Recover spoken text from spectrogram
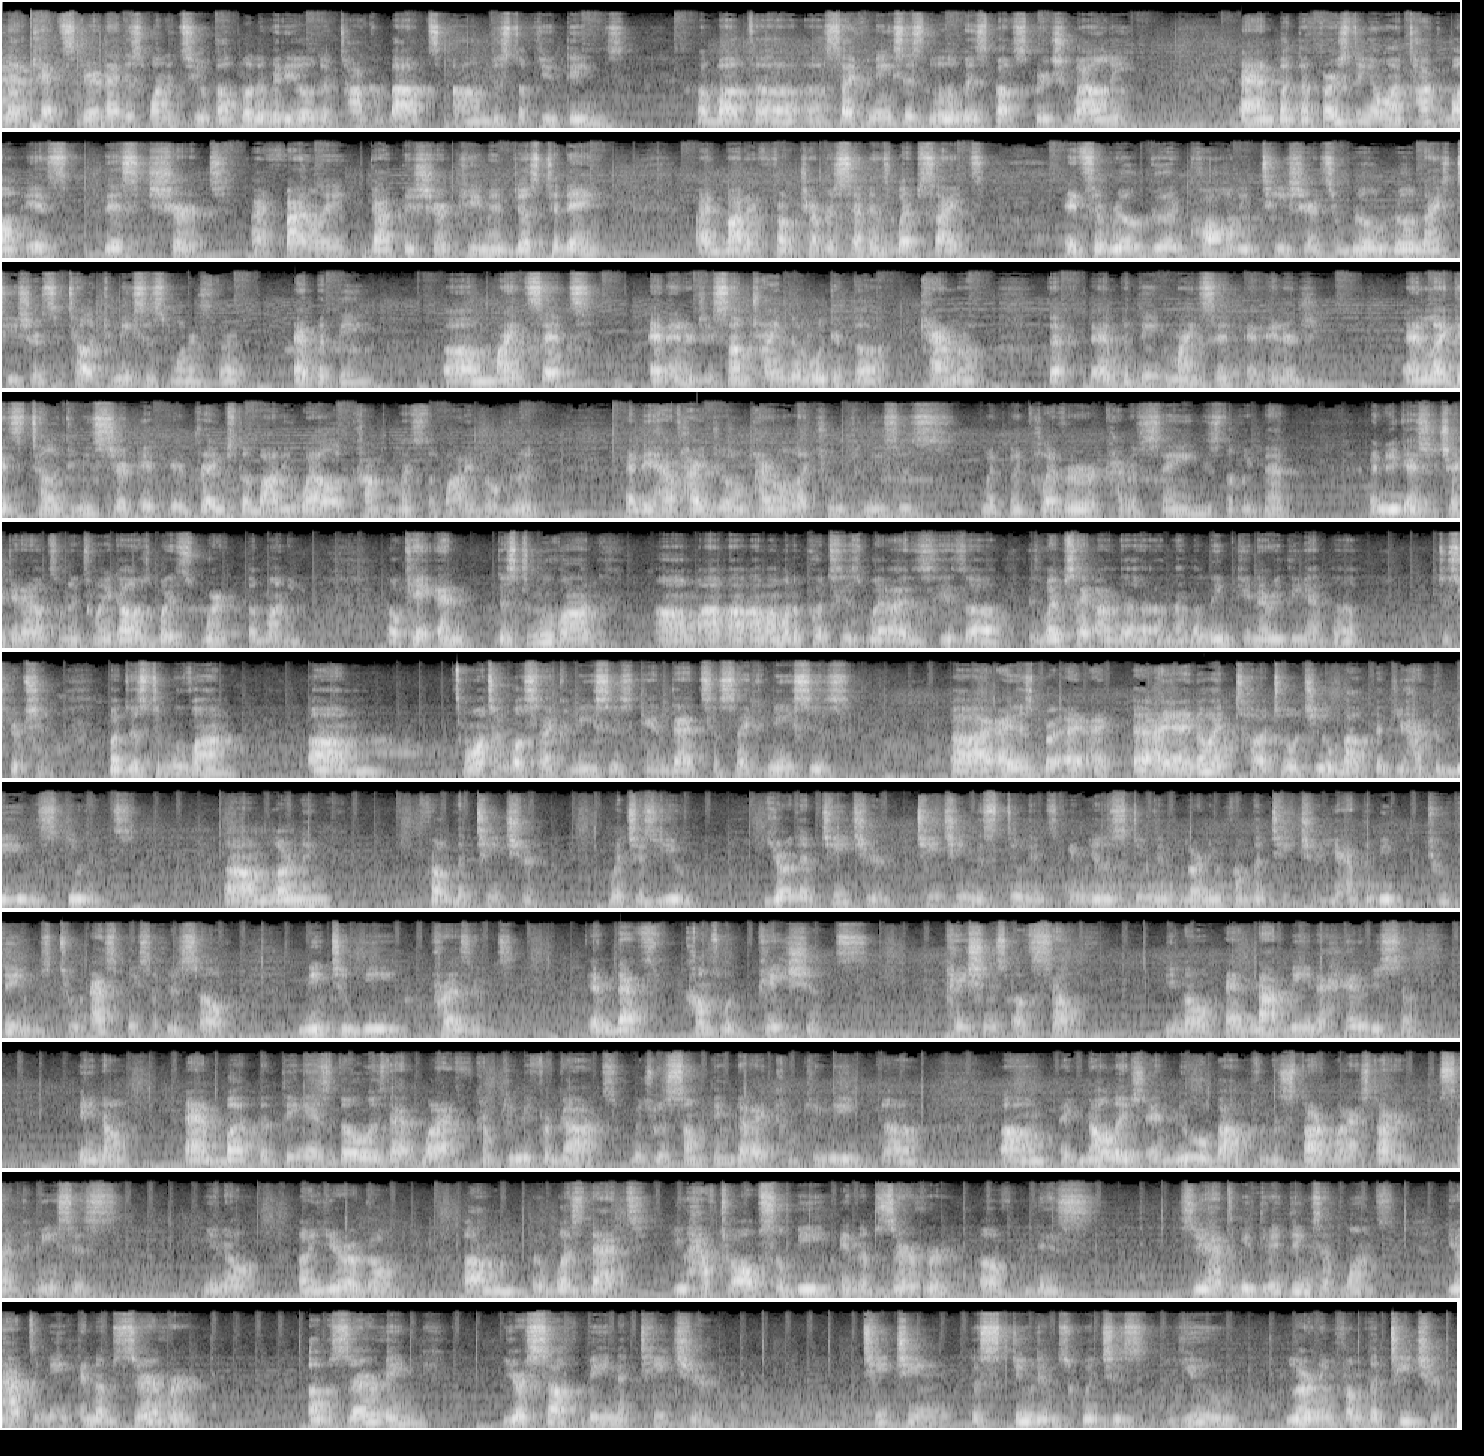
Mad Cat Sphere, I just wanted to upload a video to talk about um, just a few things about uh, uh, and a little bit about spirituality. And but the first thing I want to talk about is this shirt. I finally got this shirt. Came in just today. I bought it from Trebor Seven's website. It's a real good quality T-shirt. It's a real, real nice T-shirt. It's a telekinesis one. It's the empathy, uh, mindset, and energy. So I'm trying to look at the camera. The, the empathy, mindset, and energy and like it's telekinesis shirt, it, it drapes the body well, complements the body real good. And they have hydro and pyroelectrokinesis with the clever kind of saying stuff like that. And you guys should check it out. It's only twenty dollars, but it's worth the money. Okay, and just to move on, um, I, am gonna put his his uh, his website on the on the link and everything at the description. But just to move on, um, I want to talk about psychokinesis, and that psychokinesis uh, I, just I, I, I know I, told you about that you have to be the students um, learning from the teacher which is you. You're the teacher teaching the students and you're the student learning from the teacher. You have to be two things two aspects of yourself need to be present. And that comes with patience patience of self you know and not being ahead of yourself you know. And but the thing is though is that what i completely forgot which was something that i completely uh, um, acknowledged and knew about from the start when I started psychokinesis, you know, a year ago, um, was that you have to also be an observer of this. So you have to be three things at once. You have to be an observer, observing yourself being a teacher, teaching the students, which is you learning from the teacher.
